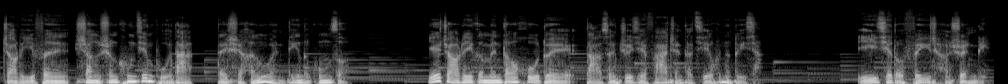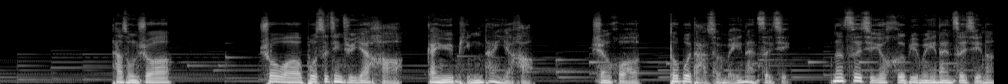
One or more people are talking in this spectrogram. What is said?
找了一份上升空间不大但是很稳定的工作，也找了一个门当户对、打算直接发展到结婚的对象，一切都非常顺利。他总说：“说我不思进取也好，甘于平淡也好，生活都不打算为难自己，那自己又何必为难自己呢？”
